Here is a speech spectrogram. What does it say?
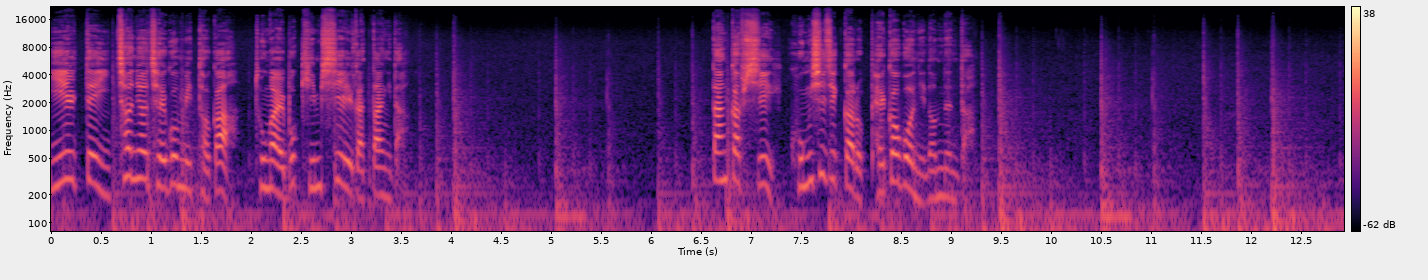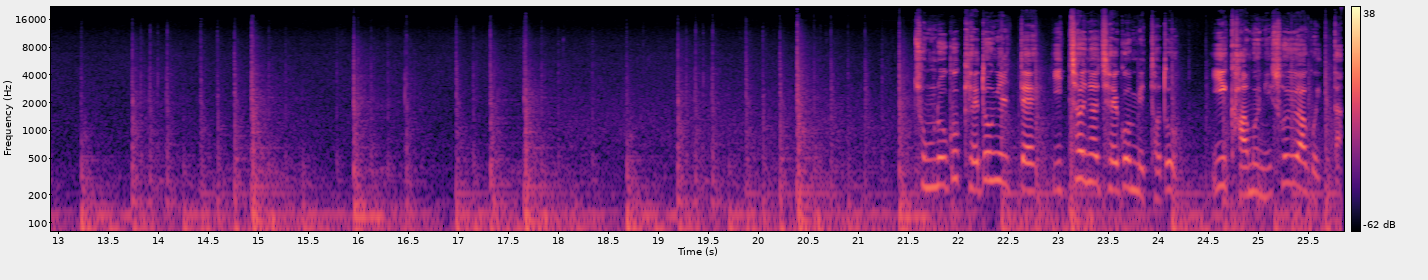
이 일대 2천여 제곱미터가 동아일보 김씨 일가 땅이다. 땅값이 공시지가로 100억 원이 넘는다. 종로구 개동 일대 2천여 제곱미터도 이 가문이 소유하고 있다.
